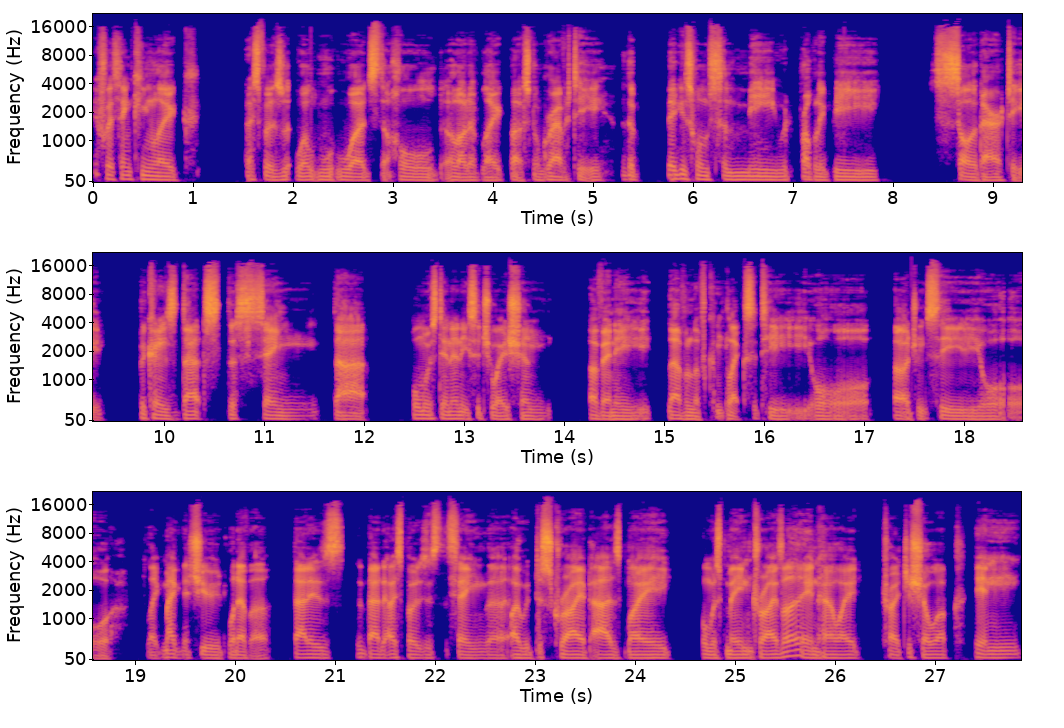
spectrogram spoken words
if we're thinking like, I suppose, well, w- words that hold a lot of like personal gravity, the biggest one for me would probably be solidarity because that's the thing that almost in any situation of any level of complexity or urgency or like magnitude, whatever, that is, that I suppose is the thing that I would describe as my almost main driver in how I try to show up in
